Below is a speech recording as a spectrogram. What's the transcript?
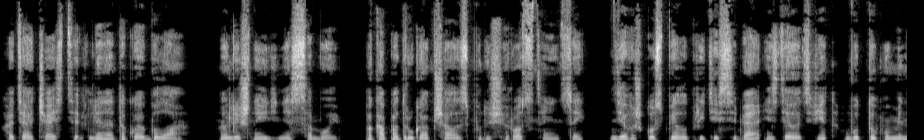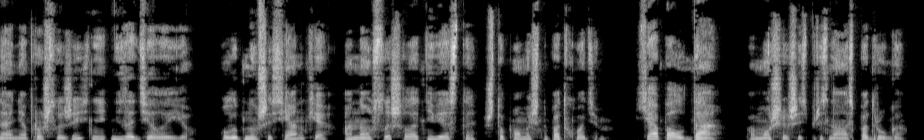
Хотя отчасти Лена такое была, но лишь наедине с собой. Пока подруга общалась с будущей родственницей, девушка успела прийти в себя и сделать вид, будто упоминание о прошлой жизни не задело ее. Улыбнувшись Янке, она услышала от невесты, что помощь на подходе. «Я балда», — поморщившись, призналась подруга.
